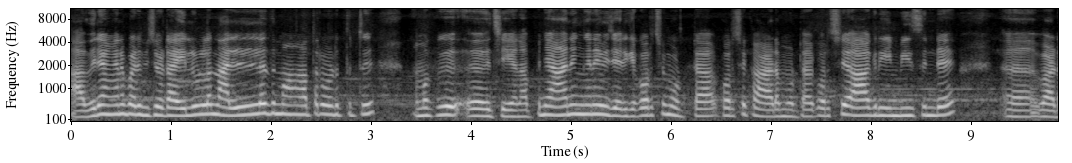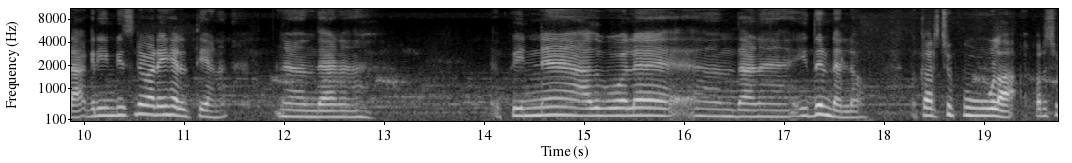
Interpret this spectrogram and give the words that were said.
അവരങ്ങനെ പഠിപ്പിച്ചോട്ടെ. അതിലുള്ള നല്ലത് മാത്രം എടുത്തിട്ട് നമുക്ക് ചെയ്യണം. അപ്പം ഞാനിങ്ങനെ വിചാരിക്കുക കുറച്ച് മുട്ട കുറച്ച് കാടമുട്ട കുറച്ച് ആ ഗ്രീൻ പീസിന്റെ വട. ഗ്രീൻ പീസിന്റെ വടയും ഹെൽത്തിയാണ് എന്താണ്? പിന്നെ അതുപോലെ എന്താണ്? ഇതുണ്ടല്ലോ. കുറച്ച് പൂള കുറച്ച്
